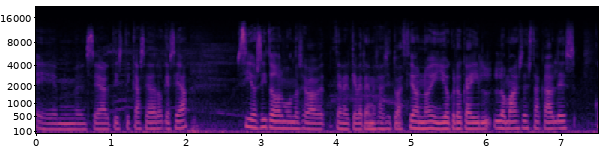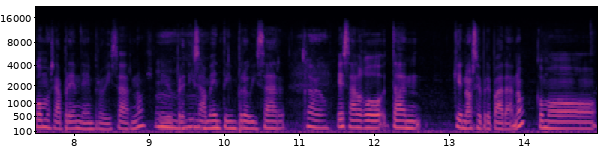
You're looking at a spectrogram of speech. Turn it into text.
em, sea artística, sea de lo que sea, sí o sí todo el mundo se va a tener que ver en esa situación, ¿no? Y yo creo que ahí lo más destacable es cómo se aprende a improvisar, ¿no? Precisamente improvisar claro. es algo tan que no se prepara, ¿no? Como,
